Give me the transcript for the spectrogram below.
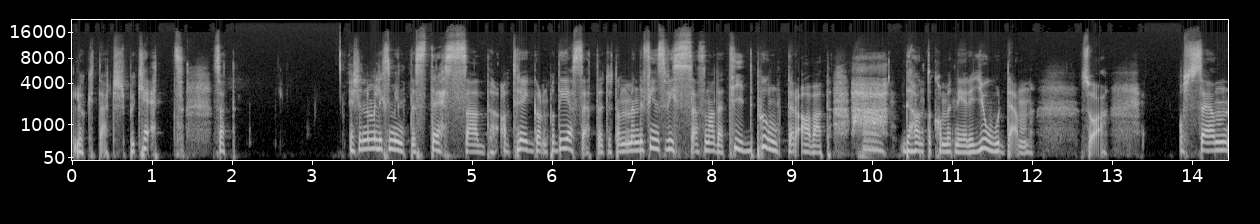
luktärtsbukett. Så att jag känner mig liksom inte stressad av trädgården på det sättet. Utan, men det finns vissa såna där tidpunkter av att ah, det har inte kommit ner i jorden. Så. Och sen,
